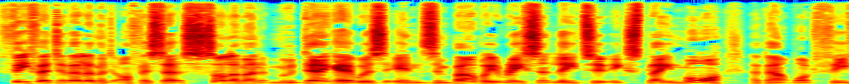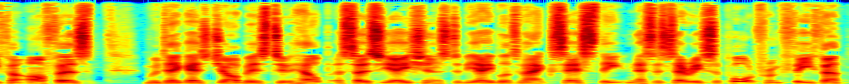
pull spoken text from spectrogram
FIFA Development Officer Solomon Mudege was in Zimbabwe recently to explain more about what FIFA offers. Mudege's job is to help associations to be able to access the necessary support from FIFA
